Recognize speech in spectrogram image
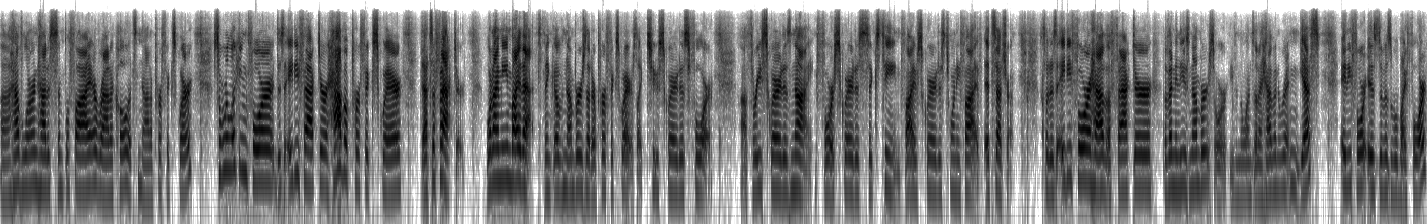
uh, have learned how to simplify a radical. that's not a perfect square. So we're looking for, does 80 factor have a perfect square? That's a factor. What I mean by that, think of numbers that are perfect squares, like 2 squared is 4. Uh, 3 squared is 9, 4 squared is 16, 5 squared is 25, etc. So does 84 have a factor of any of these numbers, or even the ones that I haven't written? Yes, 84 is divisible by 4,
